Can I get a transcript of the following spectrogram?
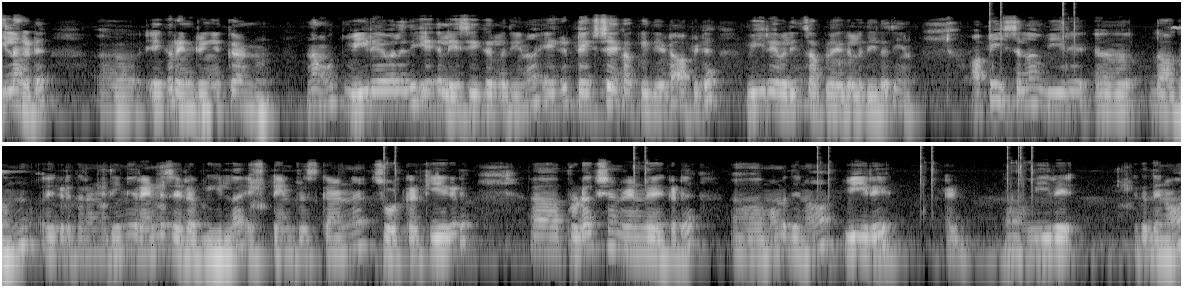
ඊළඟට ඒක රෙන්ඩරිං එක කරන්න නමුත් වීරේවලදි ඒක ලේසි කරලා තියෙන ඒක ටෙක්ෂ එකක් විදියට අපිට වීරේවලින් සප්ලය කරල දීලා තියෙන අපි ඉස්සල්ලා වීරේ දාගමු. ඒකට කරන්න තින්නේ රෙන්ඩ සෙටක් ගිහිල්ලා F10 ප්‍රස් කරන්න ෂෝට්කට් කියකට ප්‍රඩක්ෂන් රෙන්ඩ එකට මම දෙනවා වීරේ වීරේ එක දෙනවා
